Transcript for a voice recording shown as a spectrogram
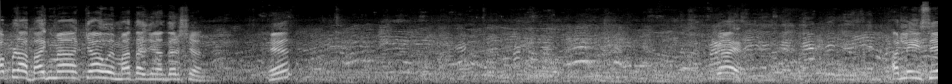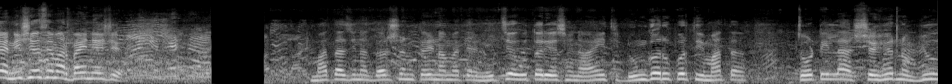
આપણા ભાગમાં ક્યાં હોય માતાજીના દર્શન? હે? કાંઈ? એટલે એ છે, નીચે છે મારા ભાઈને છે માતાજીના દર્શન કરીને અમે ત્યાં નીચે ઉતરીએ છીએ ને અહીંથી ડુંગર ઉપરથી માતા ચોટીલા શહેરનો વ્યૂ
